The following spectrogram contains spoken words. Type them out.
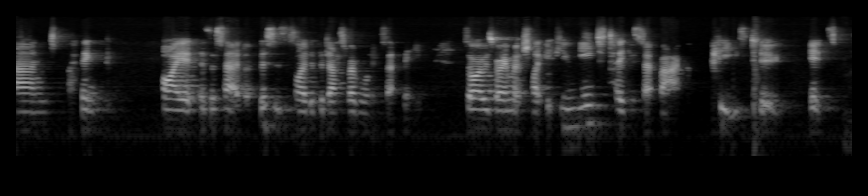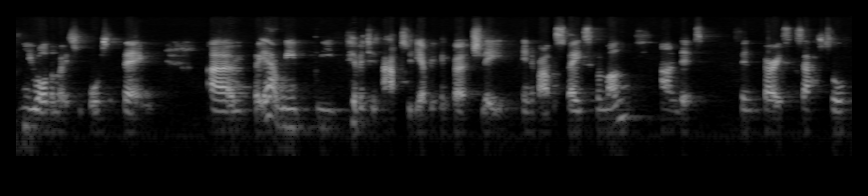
and I think I, as I said, this is the side of the desk for everyone except me. So I was very much like, if you need to take a step back, please do. It's you are the most important thing. Um, but yeah, we we pivoted absolutely everything virtually in about the space of a month, and it's been very successful.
